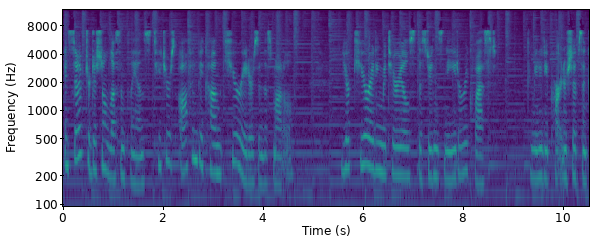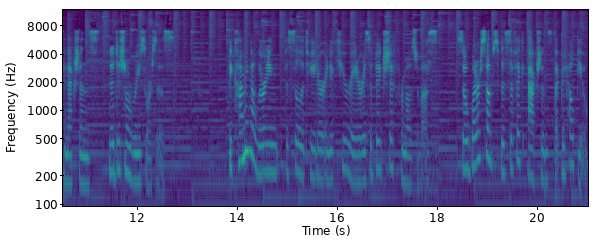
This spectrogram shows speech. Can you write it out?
Instead of traditional lesson plans, teachers often become curators in this model. You're curating materials the students need or request, community partnerships and connections, and additional resources. Becoming a learning facilitator and a curator is a big shift for most of us. So what are some specific actions that could help you?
